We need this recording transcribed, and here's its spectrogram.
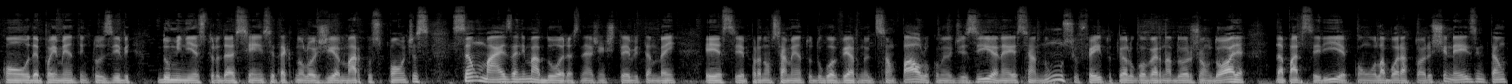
com o depoimento, inclusive, do ministro da Ciência e Tecnologia, Marcos Pontes, são mais animadoras, né? A gente teve também esse pronunciamento do governo de São Paulo, como eu dizia, né? Esse anúncio feito pelo governador João Dória da parceria com o laboratório chinês. Então,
